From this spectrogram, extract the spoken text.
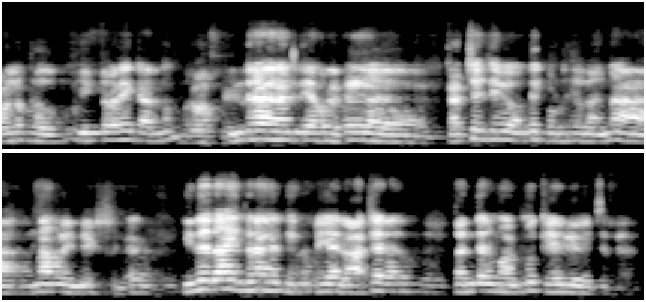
கொல்லப்படுவதற்கும் இன்று வரை காரணம் இந்திரா காந்தி அவர்கள் அஹ், கச்சத்தீவை வந்து கொடுத்ததான்னு அண்ணாமலை நேற்று இதுதான் இந்திரா காந்திக்குரிய ராஜ தந்திரமாகவும் கேள்வி வச்சிருக்காரு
